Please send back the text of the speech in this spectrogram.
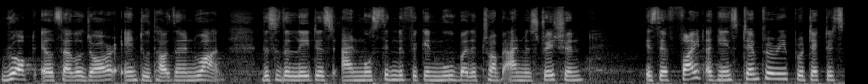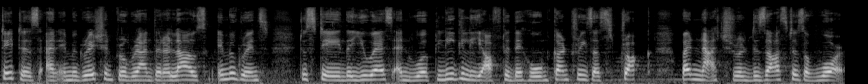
rocked El Salvador in 2001. This is the latest and most significant move by the Trump administration is a fight against temporary protected status and immigration program that allows immigrants to stay in the U.S. and work legally after their home countries are struck by natural disasters of war.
